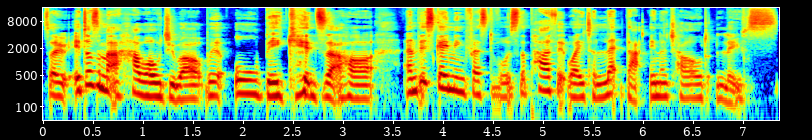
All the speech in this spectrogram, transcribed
So it doesn't matter how old you are, we're all big kids at heart. And this gaming festival is the perfect way to let that inner child loose.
